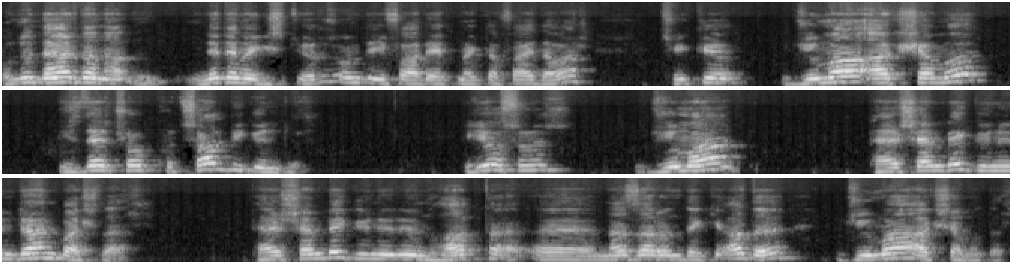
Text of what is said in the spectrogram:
Bunu nereden ne demek istiyoruz? Onu da ifade etmekte fayda var. Çünkü Cuma akşamı bizler çok kutsal bir gündür. Biliyorsunuz Cuma Perşembe gününden başlar. Perşembe gününün halk e, nazarındaki adı Cuma akşamıdır.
